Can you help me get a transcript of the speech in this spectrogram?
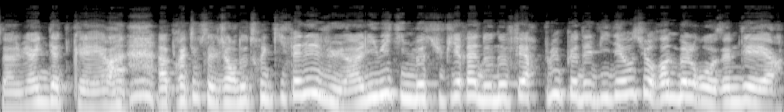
Ça mérite d'être clair. Après tout, c'est le genre de truc qui fait des vues. Hein. Limite, il me suffirait de ne faire plus que des vidéos sur Rumble Rose, MDR.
